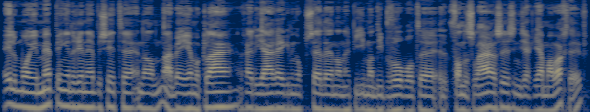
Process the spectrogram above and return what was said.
Hele mooie mappingen erin hebben zitten. En dan nou, ben je helemaal klaar. Dan ga je de jaarrekening opstellen. En dan heb je iemand die bijvoorbeeld eh, van de salaris is. En die zegt, ja maar wacht even.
